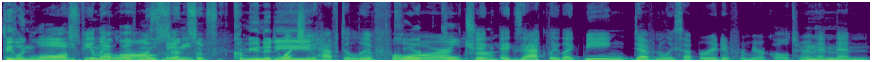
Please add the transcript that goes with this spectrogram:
feeling lost, feeling not, no lost, maybe. sense of community. what you have to live for court culture. E- exactly like being definitely separated from your culture Mm-hmm. and then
